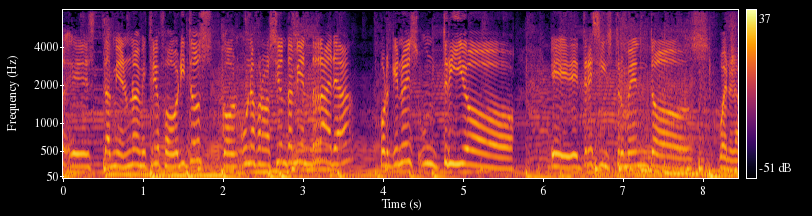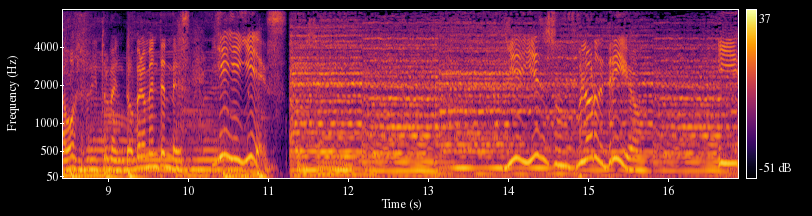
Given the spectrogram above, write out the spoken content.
es también uno de mis tríos favoritos, con una formación también rara, porque no es un trío eh, de tres instrumentos. Bueno, la voz es un instrumento, pero me entendés. Yeah, yeah, yes. Yeah, yes es un flor de trío. Y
